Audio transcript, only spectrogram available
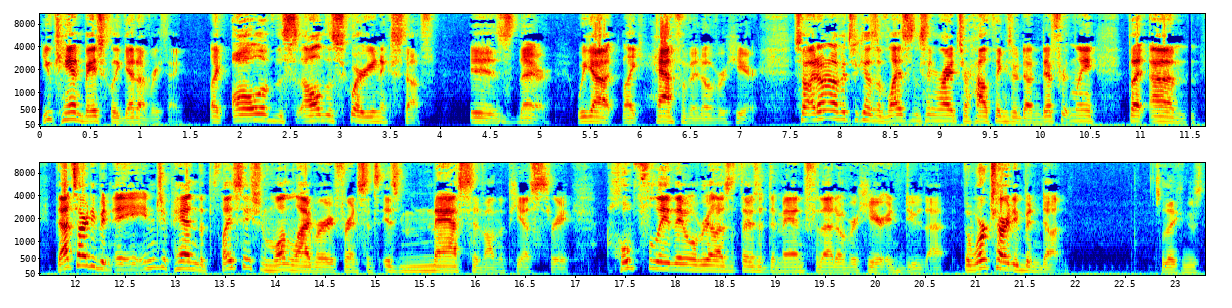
you can basically get everything. Like all of the all the Square Enix stuff is there. We got like half of it over here. So I don't know if it's because of licensing rights or how things are done differently, but um, that's already been in Japan. The PlayStation One library, for instance, is massive on the PS3. Hopefully, they will realize that there's a demand for that over here and do that. The work's already been done. So they can just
